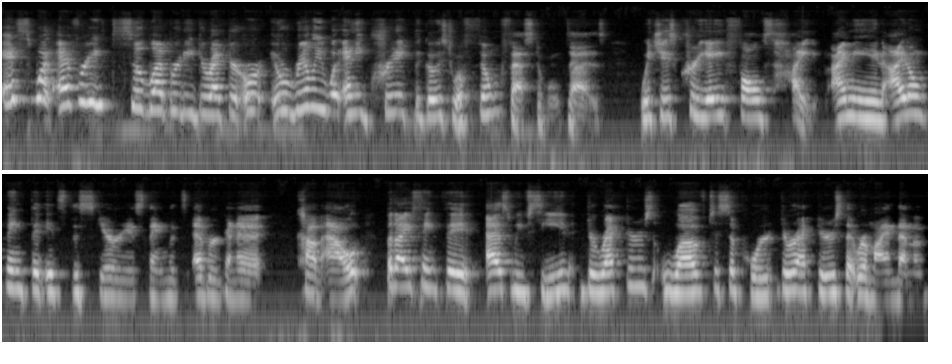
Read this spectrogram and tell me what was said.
It's what every celebrity director, or, or really what any critic that goes to a film festival does, which is create false hype. I mean, I don't think that it's the scariest thing that's ever going to come out, but I think that as we've seen, directors love to support directors that remind them of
